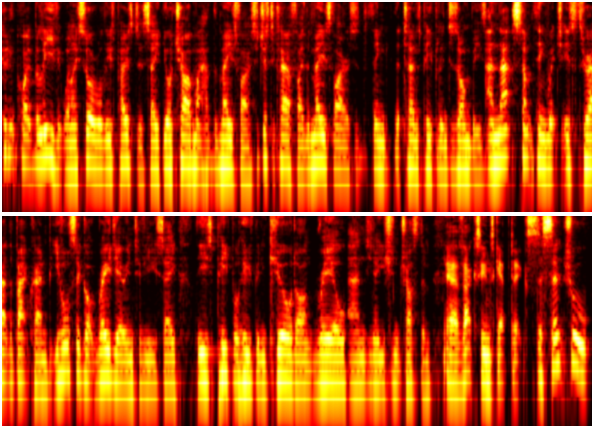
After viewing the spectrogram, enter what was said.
couldn't quite believe it when I saw all these posters say your child might have the maze virus. So just to clarify, the maze virus is the thing that turns people into zombies, and that's something which is throughout the background. But you've also got radio interviews saying these people who've been cured aren't real, and you know you shouldn't trust them. Yeah, vaccine skeptics. The central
